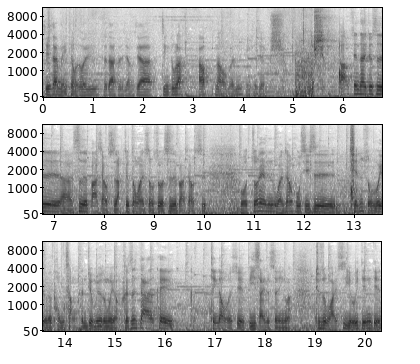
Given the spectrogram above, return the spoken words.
接下来每一天我都会和大家分享一下进度啦。好，那我们明天见。好，现在就是呃四十八小时啊，就动完手术的四十八小时。我昨天晚上呼吸是前所未有的通畅，很久没有这么有。可是大家可以。听到我一些鼻塞的声音嘛，就是我还是有一点点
